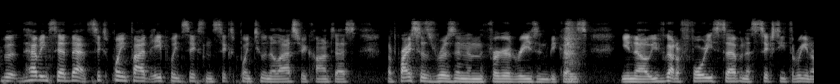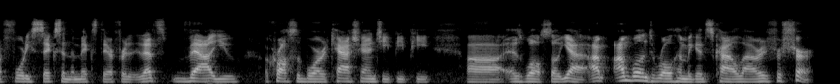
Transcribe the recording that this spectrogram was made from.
but having said that, 6.5, 8.6, and 6.2 in the last three contests, the price has risen and for good reason because, you know, you've got a 47, a 63, and a 46 in the mix there. for That's value across the board, cash and GPP uh, as well. So, yeah, I'm, I'm willing to roll him against Kyle Lowry for sure.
